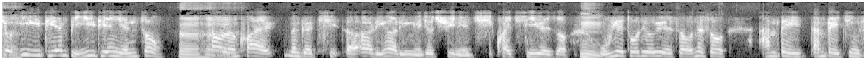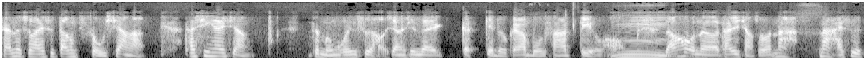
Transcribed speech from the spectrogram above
就一天比一天严重，到了快那个七呃二零二零年，就去年七快七月的时候，五月多六月的时候，那时候安倍安倍晋三那时候还是当首相啊，他现在想。这门婚事好像现在给给了跟他磨砂掉哈，然后呢，他就想说，那那还是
